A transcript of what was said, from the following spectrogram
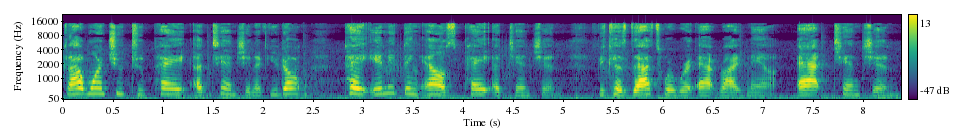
God wants you to pay attention. If you don't pay anything else, pay attention because that's where we're at right now. Attention.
